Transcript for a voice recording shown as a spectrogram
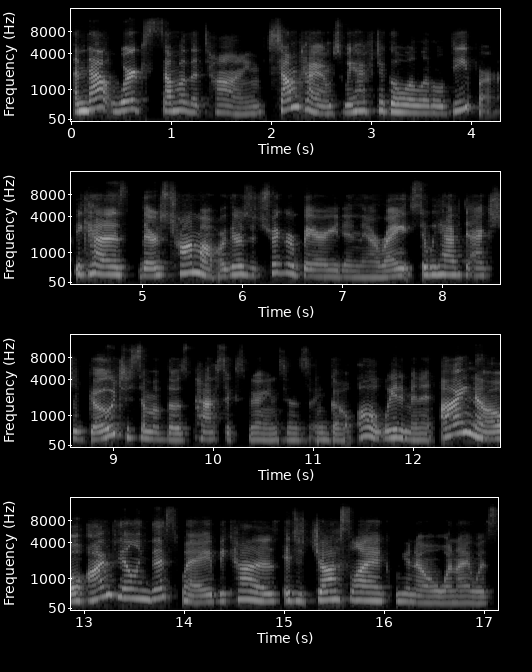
And that works some of the time. Sometimes we have to go a little deeper because there's trauma or there's a trigger buried in there, right? So we have to actually go to some of those past experiences and go, oh, wait a minute. I know I'm feeling this way because it's just like, you know, when I was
